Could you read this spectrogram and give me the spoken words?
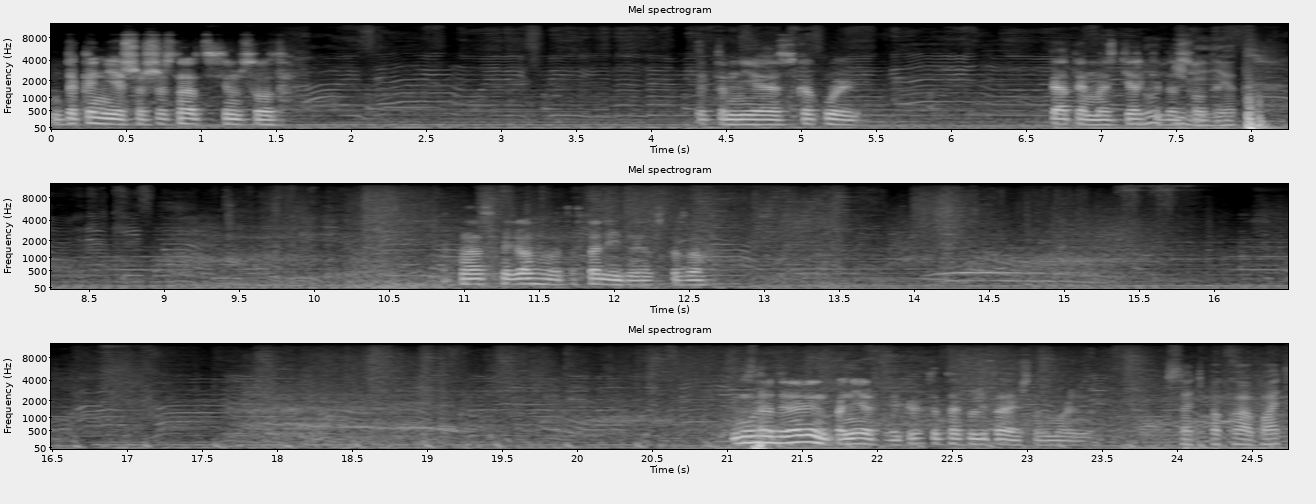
Да, конечно, 16 700. Это мне с какой? Пятой мастерки Ну, до сотой. нет. 15 миллионов это солидно, я бы сказал. Ну, уже адреналин понятно, как ты так улетаешь нормально. Кстати, пока пати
